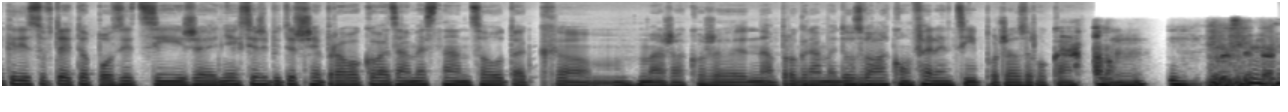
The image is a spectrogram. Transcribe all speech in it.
niekedy sú v tejto pozícii, že nechceš zbytočne provokovať zamestnancov, tak um, máš akože na programe dosť veľa konferencií počas roka. Áno, presne tak.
